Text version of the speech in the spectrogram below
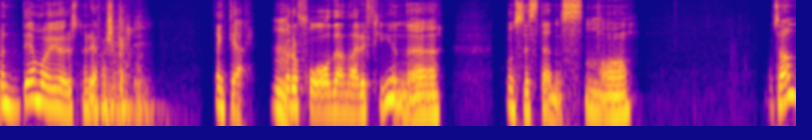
Men det må jo gjøres når de er ferske, tenker jeg. Mm. For å få den der fine konsistensen og, sånn.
